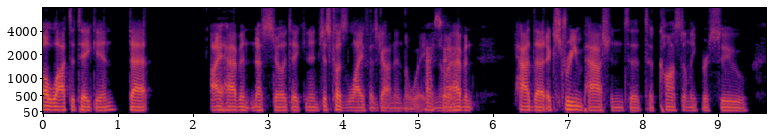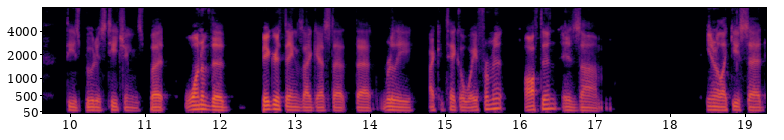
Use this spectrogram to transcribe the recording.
a lot to take in that I haven't necessarily taken in just because life has gotten in the way. I, you know, I haven't had that extreme passion to to constantly pursue these Buddhist teachings. But one of the bigger things, I guess, that that really I can take away from it often is, um, you know, like you said,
